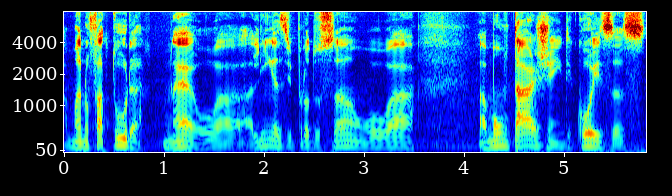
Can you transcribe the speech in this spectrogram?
à manufatura, né? ou a, a, linhas de produção, ou a, a montagem de coisas,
